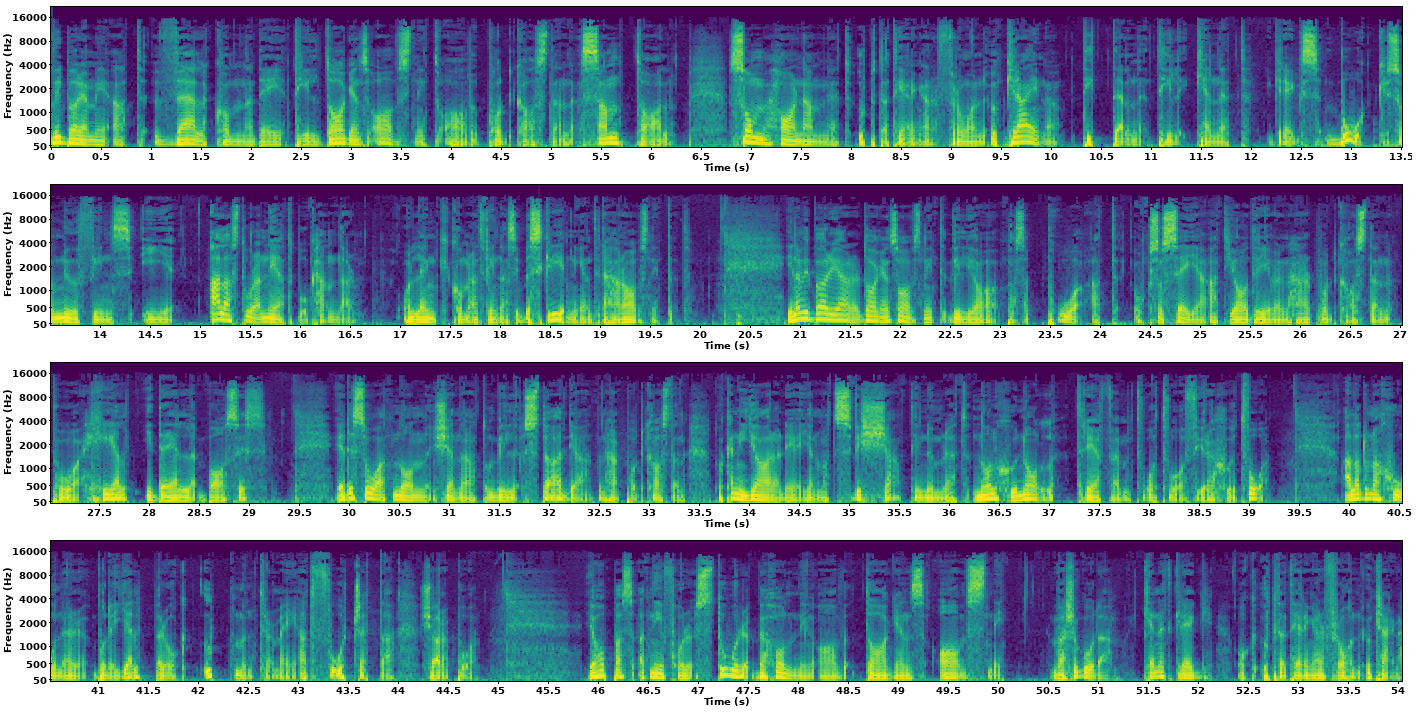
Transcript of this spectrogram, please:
Jag vill börja med att välkomna dig till dagens avsnitt av podcasten Samtal som har namnet Uppdateringar från Ukraina. Titeln till Kenneth Greggs bok som nu finns i alla stora nätbokhandlar och länk kommer att finnas i beskrivningen till det här avsnittet. Innan vi börjar dagens avsnitt vill jag passa på att också säga att jag driver den här podcasten på helt ideell basis. Är det så att någon känner att de vill stödja den här podcasten, då kan ni göra det genom att swisha till numret 070 3522 472. Alla donationer både hjälper och uppmuntrar mig att fortsätta köra på. Jag hoppas att ni får stor behållning av dagens avsnitt. Varsågoda, Kenneth Gregg och uppdateringar från Ukraina.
